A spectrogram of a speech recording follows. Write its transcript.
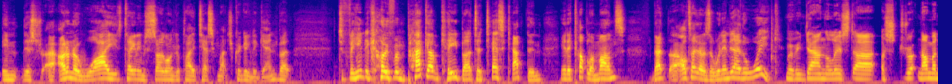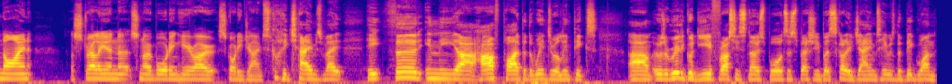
in this. Uh, I don't know why he's taken him so long to play Test match cricket again, but to, for him to go from backup keeper to Test captain in a couple of months, that I'll take that as a win any day of the week. Moving down the list, uh, Austra- number 9, Australian uh, snowboarding hero, Scotty James. Scotty James, mate, he third in the uh, half pipe at the Winter Olympics. Um, it was a really good year for us in snow sports, especially. But Scotty James, he was the big one.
